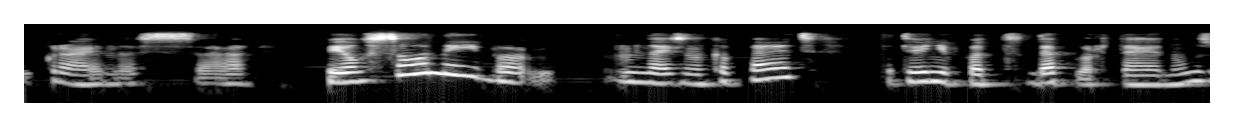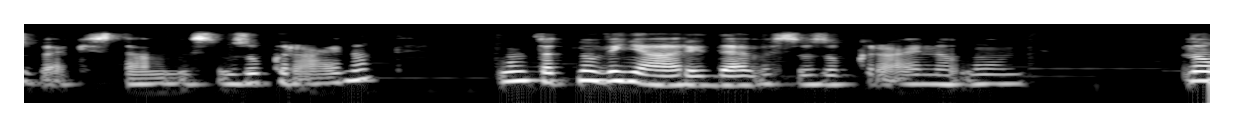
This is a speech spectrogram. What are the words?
Ukrainas pilsonība, nezinu kāpēc, tad viņu pat deportēja no Uzbekistānas uz Ukrainu. Un tad nu, viņa arī devas uz Ukrainu. Un, nu,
